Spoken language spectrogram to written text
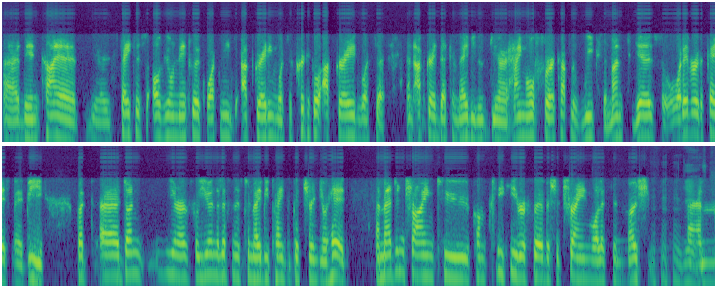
uh, the entire you know, status of your network, what needs upgrading, what's a critical upgrade, what's a, an upgrade that can maybe you know hang off for a couple of weeks, a month, years, or whatever the case may be. But uh, John, you know, for you and the listeners to maybe paint a picture in your head, imagine trying to completely refurbish a train while it's in motion, yes. um,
